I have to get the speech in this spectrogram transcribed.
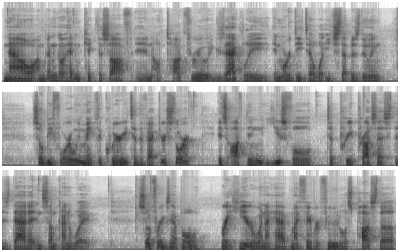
Now I'm going to go ahead and kick this off and I'll talk through exactly in more detail what each step is doing. So before we make the query to the vector store, it's often useful to pre-process this data in some kind of way. So for example, right here when I have my favorite food was pasta,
